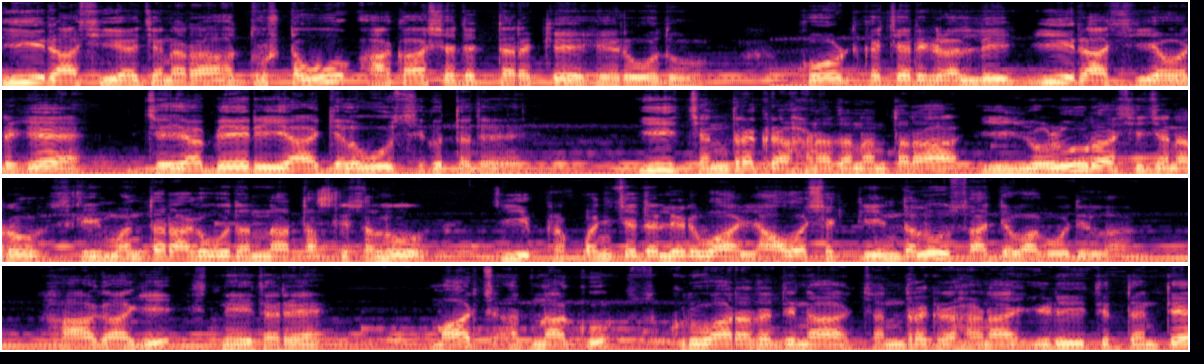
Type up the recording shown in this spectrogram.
ಈ ರಾಶಿಯ ಜನರ ಅದೃಷ್ಟವು ಆಕಾಶದೆತ್ತರಕ್ಕೆ ಹೇರುವುದು. ಕೋರ್ಟ್ ಕಚೇರಿಗಳಲ್ಲಿ ಈ ರಾಶಿಯವರಿಗೆ ಜಯಬೇರಿಯ ಗೆಲುವು ಸಿಗುತ್ತದೆ. ಈ ಚಂದ್ರಗ್ರಹಣದ ನಂತರ ಈ ಏಳು ರಾಶಿ ಜನರು ಶ್ರೀಮಂತರಾಗುವುದನ್ನು ತಪ್ಪಿಸಲು ಈ ಪ್ರಪಂಚದಲ್ಲಿರುವ ಯಾವ ಶಕ್ತಿಯಿಂದಲೂ ಸಾಧ್ಯವಾಗುವುದಿಲ್ಲ. ಹಾಗಾಗಿ ಸ್ನೇಹಿತರೆ ಮಾರ್ಚ್ ಹದಿನಾಲ್ಕು ಶುಕ್ರವಾರದ ದಿನ ಚಂದ್ರಗ್ರಹಣ ಹಿಡಿಯುತ್ತಿದ್ದಂತೆ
